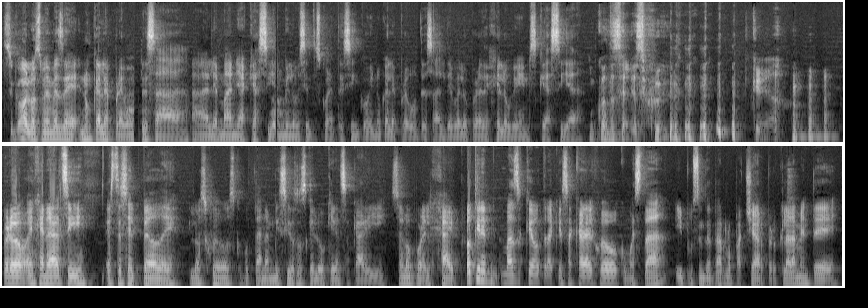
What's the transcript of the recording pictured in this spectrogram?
Son como los memes de nunca le preguntes a, a Alemania qué hacía en 1945 y nunca le preguntes al developer de Hello Games qué hacía. Cuando salió su juego. Pero en general sí, este es el pedo de los juegos como tan ambiciosos que luego quieren sacar y solo por el hype. No tienen más que otra que sacar el juego como está y pues intentarlo pachear, pero claramente,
